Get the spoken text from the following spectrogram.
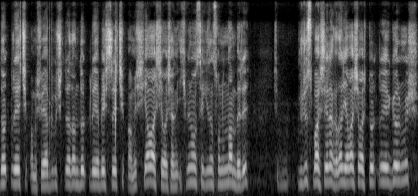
4 liraya çıkmamış veya 1,5 liradan 4 liraya 5 liraya çıkmamış. Yavaş yavaş hani 2018'in sonundan beri şimdi virüs başlayana kadar yavaş yavaş 4 liraya görmüş.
